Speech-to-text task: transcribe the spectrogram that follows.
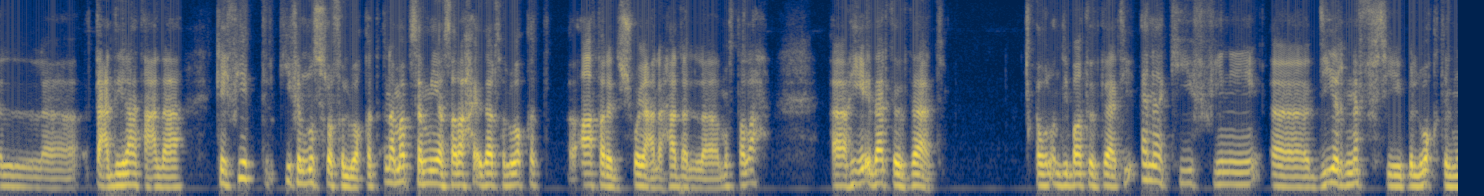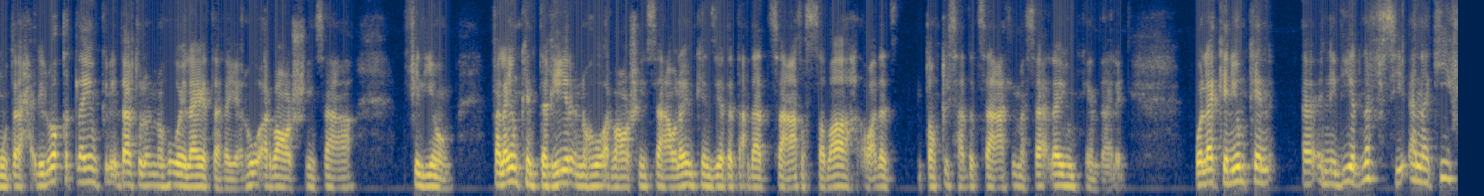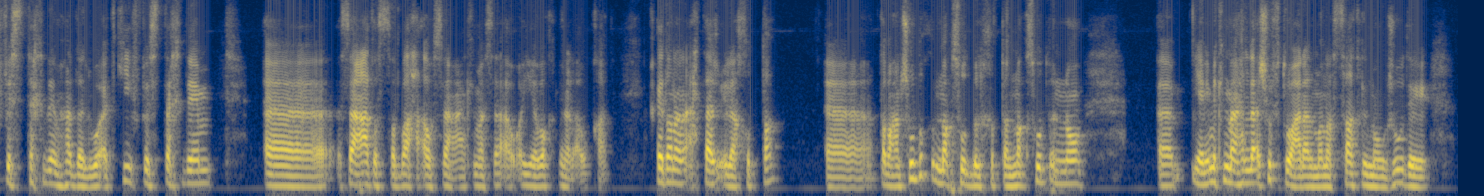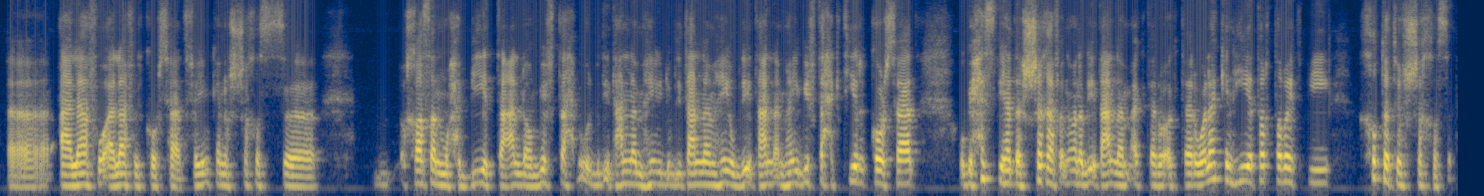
التعديلات على كيفية كيف بنصرف الوقت. أنا ما بسميها صراحة إدارة الوقت أعترض شوي على هذا المصطلح. آه، هي إدارة الذات أو الانضباط الذاتي. أنا كيف فيني آه، دير نفسي بالوقت المتاح؟ الوقت لا يمكن إدارته لأنه هو لا يتغير هو 24 ساعة في اليوم. فلا يمكن تغيير إنه هو 24 ساعة ولا يمكن زيادة أعداد ساعات الصباح أو عدد تنقيص عدد ساعات المساء لا يمكن ذلك. ولكن يمكن آه، إني دير نفسي أنا كيف بستخدم هذا الوقت؟ كيف بستخدم آه، ساعات الصباح أو ساعات المساء أو أي وقت من الأوقات؟ أيضا أنا أحتاج إلى خطة آه، طبعا شو المقصود بالخطة؟ المقصود إنه يعني مثل ما هلأ شفتوا على المنصات الموجودة آلاف وآلاف الكورسات فيمكن الشخص خاصة محبي التعلم بيفتح بيقول بدي أتعلم هي وبدي أتعلم هي وبدي أتعلم هي بيفتح كثير كورسات وبيحس بهذا الشغف إنه أنا بدي أتعلم أكثر وأكثر ولكن هي ترتبط بخطة الشخص.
